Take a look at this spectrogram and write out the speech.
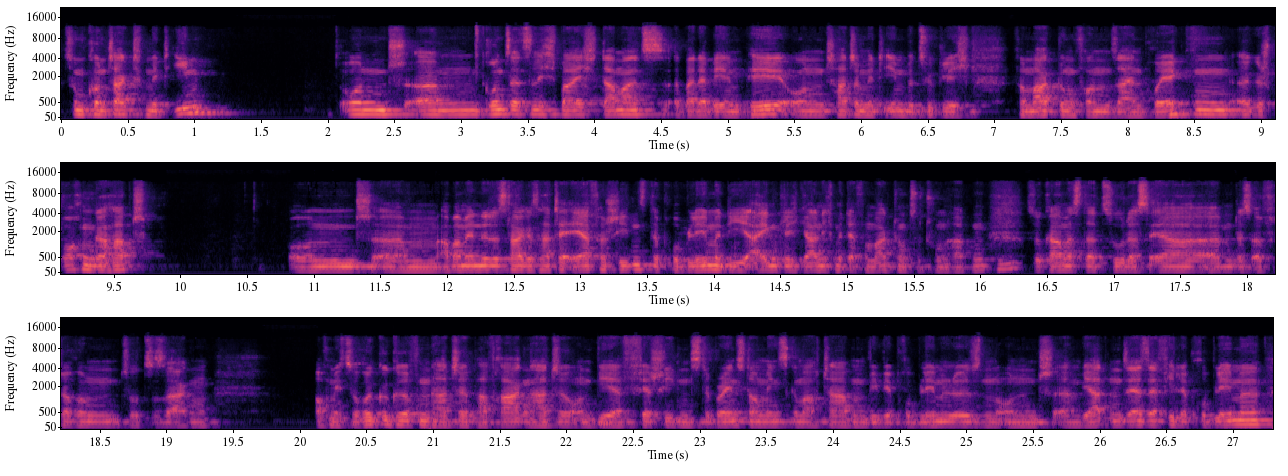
zum Kontakt mit ihm. Und ähm, grundsätzlich war ich damals bei der BNP und hatte mit ihm bezüglich Vermarktung von seinen Projekten äh, gesprochen gehabt. Und ähm, aber am Ende des Tages hatte er verschiedenste Probleme, die eigentlich gar nicht mit der Vermarktung zu tun hatten. Mhm. So kam es dazu, dass er ähm, des Öfteren sozusagen auf mich zurückgegriffen hatte, ein paar Fragen hatte und wir verschiedenste Brainstormings gemacht haben, wie wir Probleme lösen. Und äh, wir hatten sehr, sehr viele Probleme,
